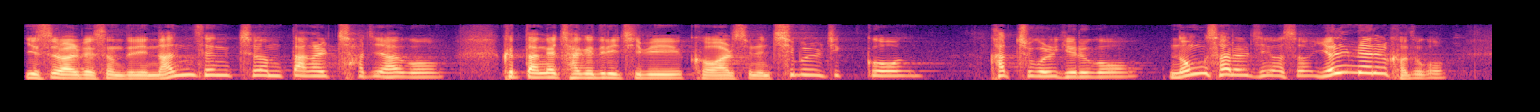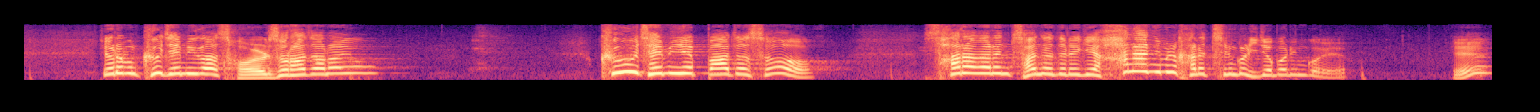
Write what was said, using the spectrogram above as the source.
이스라엘 백성들이 난생 처음 땅을 차지하고 그 땅에 자기들이 집이 거할 수 있는 집을 짓고 가축을 기르고 농사를 지어서 열매를 거두고 여러분 그 재미가 솔솔하잖아요. 그 재미에 빠져서 사랑하는 자녀들에게 하나님을 가르치는 걸 잊어버린 거예요. 예?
